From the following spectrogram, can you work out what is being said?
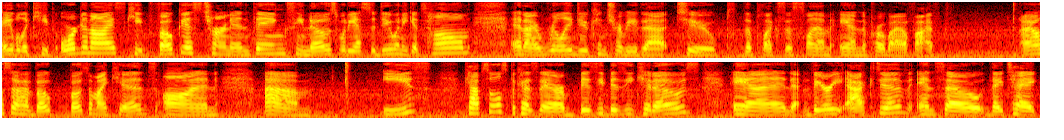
able to keep organized, keep focused, turn in things. He knows what he has to do when he gets home. And I really do contribute that to the Plexus Slim and the ProBio 5. I also have both both of my kids on um, ease capsules because they are busy, busy kiddos and very active. And so they take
